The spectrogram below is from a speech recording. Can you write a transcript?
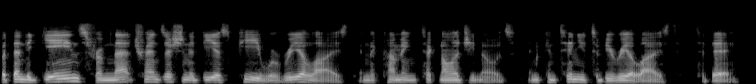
But then the gains from that transition to DSP were realized in the coming technology nodes and continue to be realized today.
